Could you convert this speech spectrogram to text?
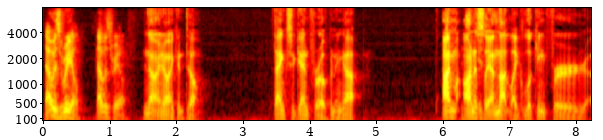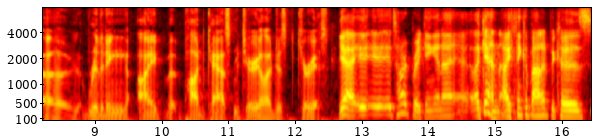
That was real. That was real. No, I know, I can tell. Thanks again for opening up. I'm honestly, I'm not like looking for uh, riveting i uh, podcast material. I'm just curious. Yeah, it, it, it's heartbreaking, and I again I think about it because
